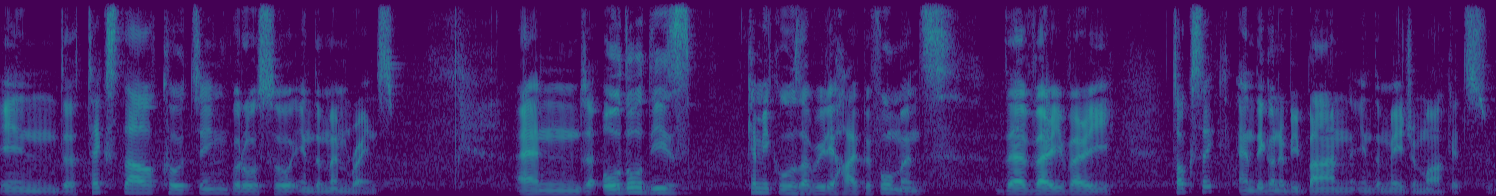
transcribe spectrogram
in the textile coating, but also in the membranes. And although these chemicals are really high performance, they're very, very toxic, and they're going to be banned in the major markets soon.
